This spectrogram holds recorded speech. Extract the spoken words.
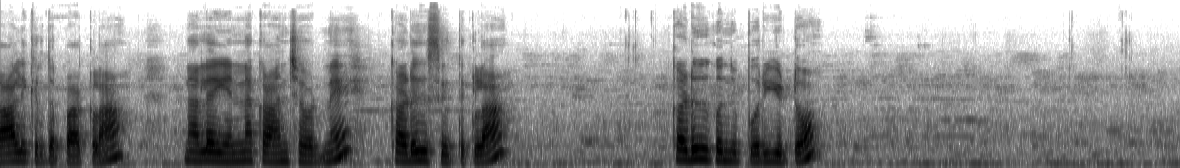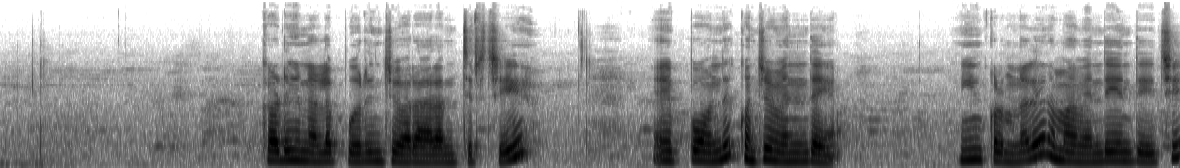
தாளிக்கிறத பார்க்கலாம். நல்லா எண்ணெய் காய்ச்ச உடனே கடுகு சேர்த்துக்கலாம். கடுகு கொஞ்சம் பொரியட்டும். கடுகு நல்லா பொரிஞ்சு வர ஆரம்பிச்சிருச்சு. இப்போ வந்து கொஞ்சம் வெந்தயம். மீன் குழம்புனாலே நம்ம வெந்தயம் தேய்ச்சி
